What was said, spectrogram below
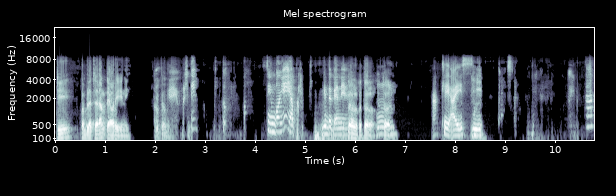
di pembelajaran teori ini. Gitu. Oke, berarti ke- simpelnya ya gitu kan ya? Betul, betul, betul. Mm. Oke, I see. Kan,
